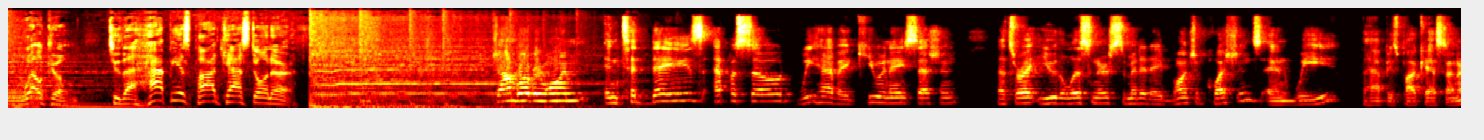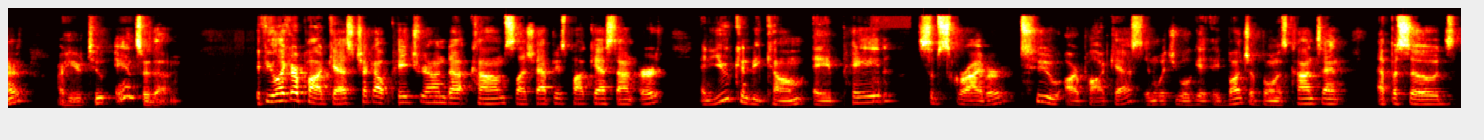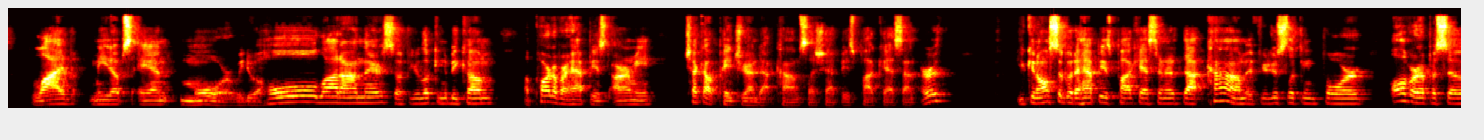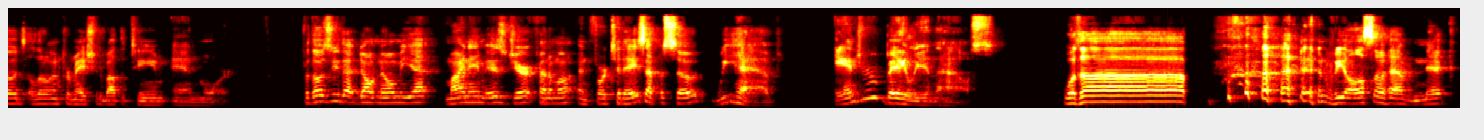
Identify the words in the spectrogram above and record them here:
Welcome to the happiest podcast on earth. Jumbo, everyone. In today's episode, we have a Q&A session. That's right. You, the listeners, submitted a bunch of questions, and we, the happiest podcast on earth, are here to answer them. If you like our podcast, check out patreon.com slash happiest podcast on earth, and you can become a paid subscriber to our podcast, in which you will get a bunch of bonus content, episodes, live meetups, and more. We do a whole lot on there. So if you're looking to become a part of our happiest army, check out patreon.com slash happiest podcast on earth. You can also go to happiestpodcastonearth.com if you're just looking for all of our episodes, a little information about the team, and more. For those of you that don't know me yet, my name is Jarrett Fenema, and for today's episode, we have Andrew Bailey in the house. What's up? and we also have Nick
